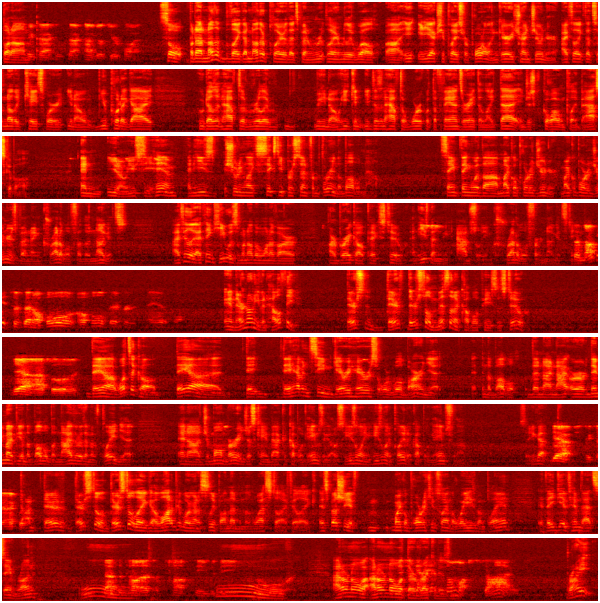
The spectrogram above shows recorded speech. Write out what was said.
But um, exactly that kind of goes to your point. So, but another like another player that's been re- playing really well, uh, he, he actually plays for Portland, Gary Trent Jr. I feel like that's another case where you know you put a guy who doesn't have to really you know, he can he doesn't have to work with the fans or anything like that, and just go out and play basketball. And you know, you see him, and he's shooting like sixty percent from three in the bubble now. Same thing with uh, Michael Porter Jr. Michael Porter Jr. has been incredible for the Nuggets. I feel like I think he was another one of our our breakout picks too, and he's been absolutely incredible for a Nuggets team. The Nuggets have been a whole a whole different animal. And they're not even healthy. They're they're they're still missing a couple of pieces too. Yeah, absolutely. They uh, what's it called? They uh, they they haven't seen Gary Harris or Will Barton yet in the bubble. Then I ni- or they might be in the bubble, but neither of them have played yet. And uh, Jamal Murray just came back a couple games ago, so he's only he's only played a couple games for them. So you got Yeah, exactly. I'm, they're they're still they're still like a lot of people are going to sleep on them in the West still. I feel like, especially if Michael Porter keeps playing the way he's been playing. If they give him that same run, ooh, That's a tough. That's a tough team to beat. ooh, I don't know. I don't know what their record is. So much size. Right.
